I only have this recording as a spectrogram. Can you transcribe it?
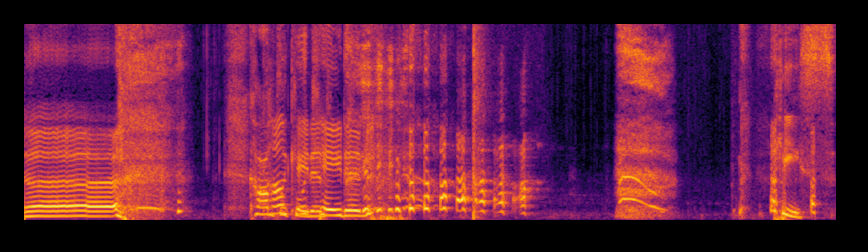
uh, Complicated. complicated Peace.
